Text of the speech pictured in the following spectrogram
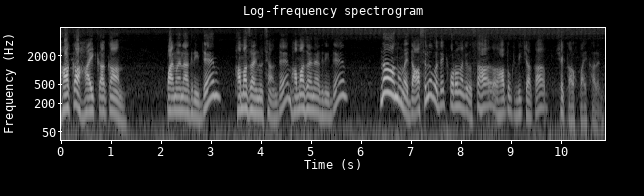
հակահայկական պայմանագրի դեմ, համաձայնության դեմ, համաձայնագրի դեմ, նա անում է դա ասելով որ դե կորոնավիրուսը հա, հատուկ վիճակ է, չեք կարող պայքարել։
